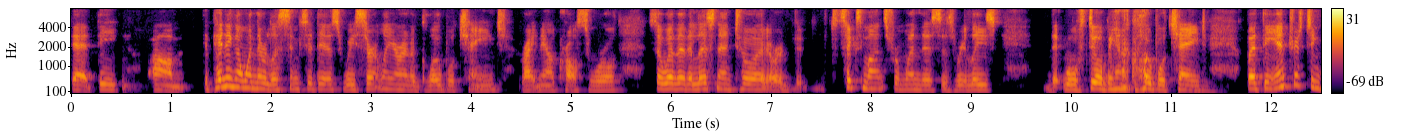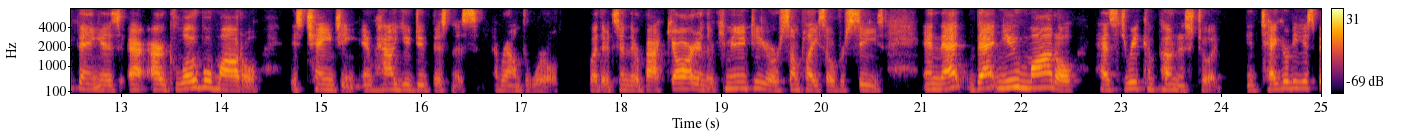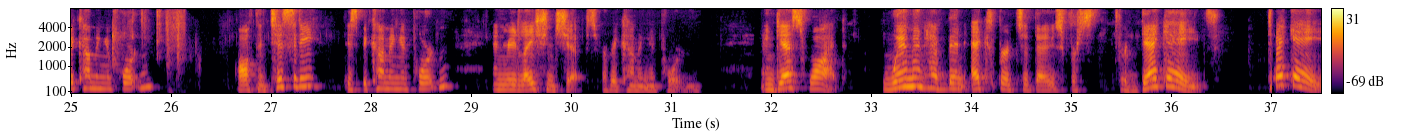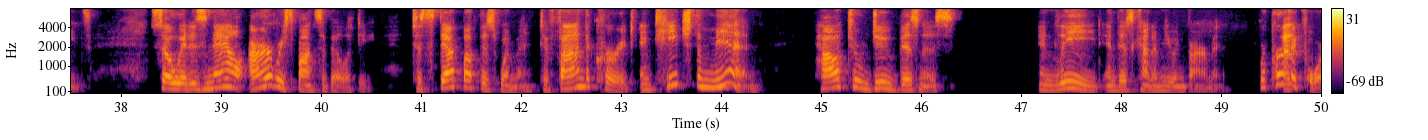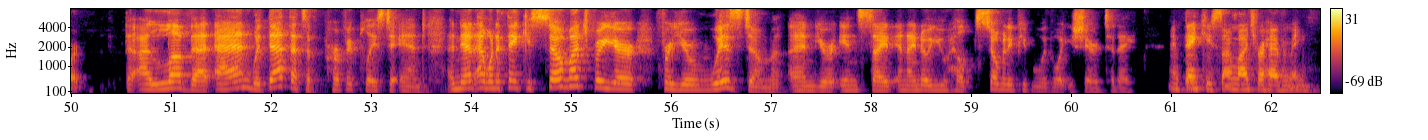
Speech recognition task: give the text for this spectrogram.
That the um, depending on when they're listening to this, we certainly are in a global change right now across the world. So whether they're listening to it or six months from when this is released, that we'll still be in a global change. But the interesting thing is our, our global model is changing in how you do business around the world, whether it's in their backyard, in their community, or someplace overseas. And that that new model has three components to it. Integrity is becoming important, authenticity is becoming important, and relationships are becoming important. And guess what? Women have been experts at those for, for decades, decades. So it is now our responsibility to step up as women, to find the courage and teach the men how to do business and lead in this kind of new environment. We're perfect for it. I love that. And with that, that's a perfect place to end. Annette, I want to thank you so much for your for your wisdom and your insight. And I know you helped so many people with what you shared today. And Thank thank, you so much for having me.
